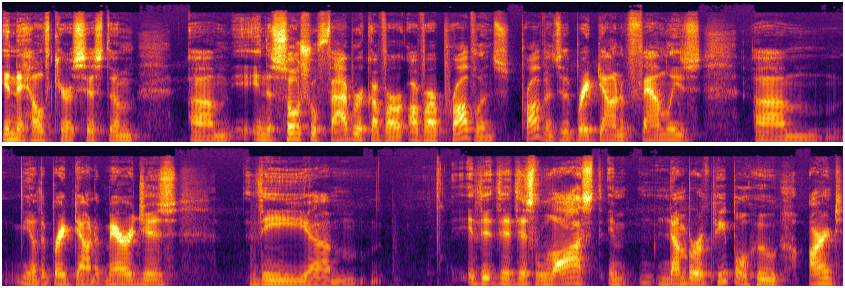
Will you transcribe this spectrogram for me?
in the healthcare system, um, in the social fabric of our of our province. Province, the breakdown of families, um, you know, the breakdown of marriages, the, um, the, the this lost number of people who aren't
